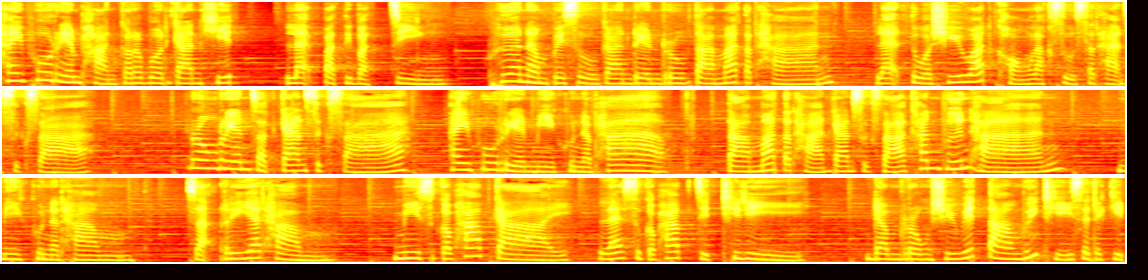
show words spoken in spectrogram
ให้ผู้เรียนผ่านกระบวนการคิด และปฏิบัติจริง เพื่อนำไปสู่การเรียนรู้ตามมาตรฐาน และตัวชี้วัดของหลักสูตรสถานศึกษา โรงเรียนจัดการศึกษา ให้ผู้เรียนมีคุณภาพ ตามมาตรฐานการศึกษาขั้นพื้นฐาน มีคุณธรรม จริยธรรม มีสุขภาพกาย และสุขภาพจิตที่ดีดำรงชีวิตตามวิถีเศรษฐกิจ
